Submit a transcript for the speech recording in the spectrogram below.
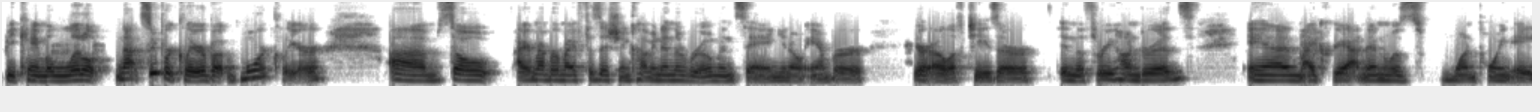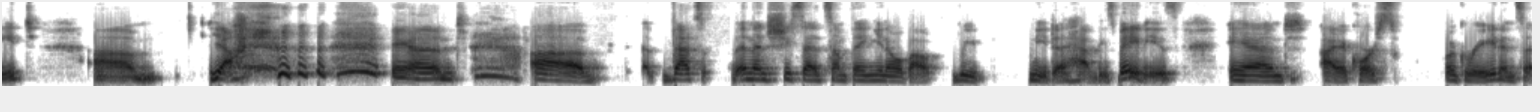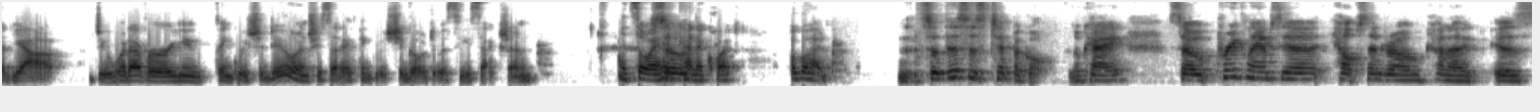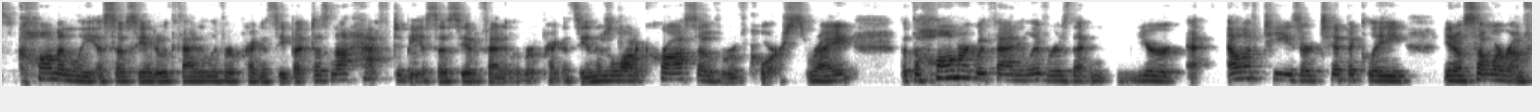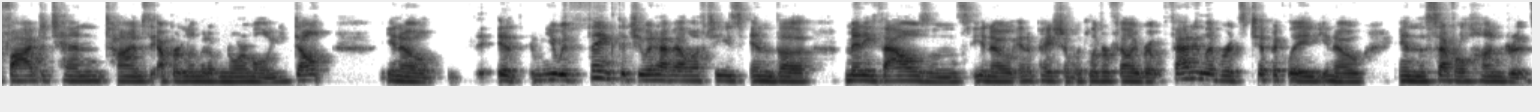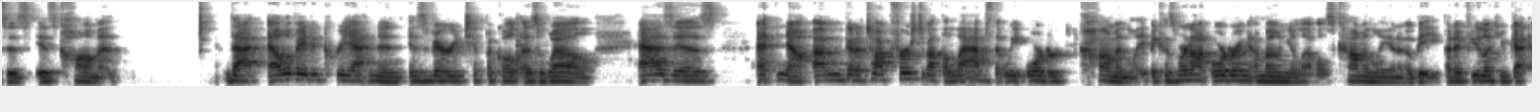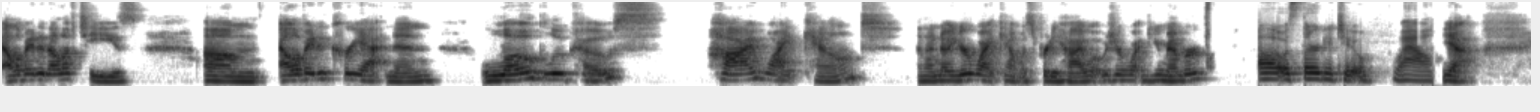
became a little not super clear, but more clear. Um, so I remember my physician coming in the room and saying, you know, Amber, your LFTs are in the 300s, and my creatinine was 1.8. Um, yeah, and uh, that's and then she said something, you know, about we need to have these babies, and I of course agreed and said, yeah, do whatever you think we should do. And she said, I think we should go do a C section. And so I so, had kind of question. Oh, go ahead. So this is typical, okay? So preeclampsia, HELLP syndrome kind of is commonly associated with fatty liver pregnancy, but does not have to be associated with fatty liver pregnancy. And there's a lot of crossover, of course, right? But the hallmark with fatty liver is that your uh, LFTs are typically, you know, somewhere around five to 10 times the upper limit of normal. You don't you know, it, you would think that you would have LFTs in the many thousands, you know, in a patient with liver failure, but with fatty liver, it's typically, you know, in the several hundreds is is common. That elevated creatinine is very typical as well, as is now i'm going to talk first about the labs that we order commonly because we're not ordering ammonia levels commonly in ob but if you look you've got elevated lfts um, elevated creatinine low glucose high white count and I know your white count was pretty high. What was your white? Do you remember? Uh, it was 32. Wow. Yeah.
